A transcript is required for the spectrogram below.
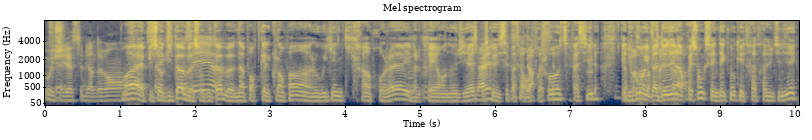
Oui, JS c'est bien devant. Ouais, et puis sur GitHub, sur euh. GitHub, n'importe quel clampin euh, le week-end qui crée un projet, il va le créer en Node.js parce oui, qu'il sait pas faire autre chose, c'est facile. Et du coup, il va donner l'impression que c'est une techno qui est très très utilisée.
